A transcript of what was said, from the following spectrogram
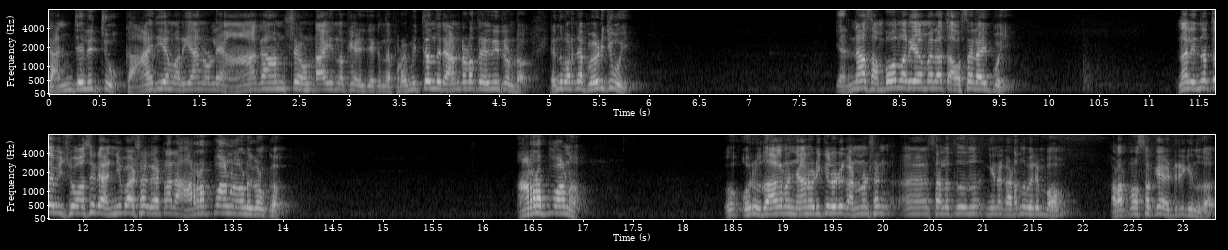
ചഞ്ചലിച്ചു കാര്യമറിയാനുള്ള ആകാംക്ഷ ഉണ്ടായി എന്നൊക്കെ എഴുതിയേക്കുന്നത്. ഭ്രമിച്ചെന്ന് രണ്ടിടത്ത് എഴുതിയിട്ടുണ്ടോ. എന്ന് പറഞ്ഞാൽ പേടിച്ചു പോയി. എന്നാ സംഭവം എന്നറിയാൻ മേലാത്ത അവസ്ഥയിലായിപ്പോയി എന്നാൽ ഇന്നത്തെ വിശ്വാസിയുടെ അന്യഭാഷ കേട്ടാൽ അറപ്പാണ് ആളുകൾക്ക്. അറപ്പാണ്. ഒരു ഉദാഹരണം ഞാൻ ഒരിക്കലും ഒരു കൺവെൻഷൻ സ്ഥലത്ത് നിന്ന് ഇങ്ങനെ കടന്നു വരുമ്പോൾ കളർ ഡ്രസ്സൊക്കെ ഇട്ടിരിക്കുന്നത്.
